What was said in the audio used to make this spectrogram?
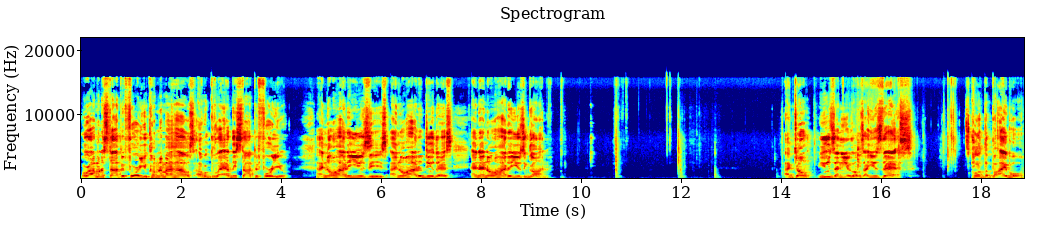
Or I'm going to stop it for you. Come to my house. I will gladly stop it for you. I know how to use these. I know how to do this. And I know how to use a gun. I don't use any of those. I use this. Called the Bible.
